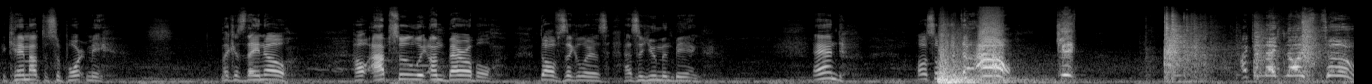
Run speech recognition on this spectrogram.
and came out to support me because they know how absolutely unbearable Dolph Ziggler is as a human being. And also. Ow! Get! I can make noise too!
